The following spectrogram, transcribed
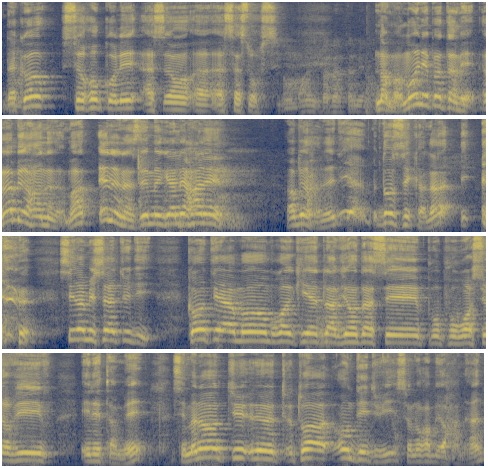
d'accord, se recoller à, son- à- à sa source. Normalement, il n'est pas tamé. Normalement, il n'est pas tamé. Rabbi Hanan dit, dans ces cas-là, si la Mishnah te dit, quand il y a un membre qui a de la viande assez pour pouvoir survivre, il est tamé. C'est maintenant, tu, euh, toi, on déduit, selon Rabbi Hanan,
